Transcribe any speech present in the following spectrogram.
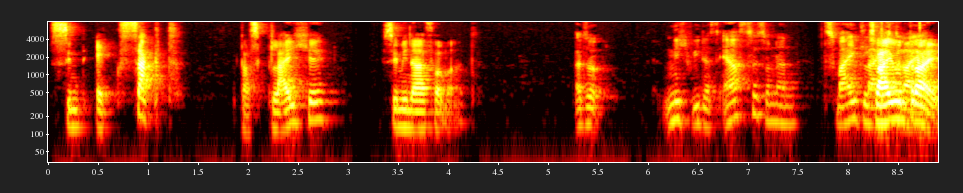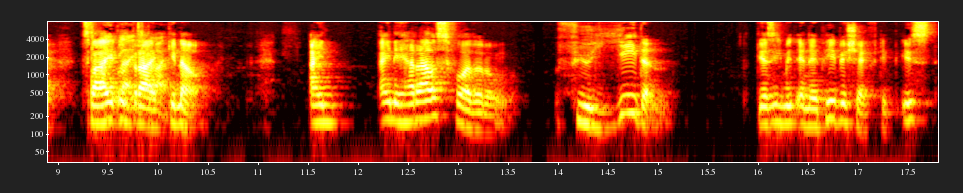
sind exakt das gleiche Seminarformat. Also nicht wie das erste, sondern zwei gleich Zwei und drei. Zwei Zwei und drei, drei. genau. Ein, eine Herausforderung für jeden, der sich mit NLP beschäftigt, ist,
